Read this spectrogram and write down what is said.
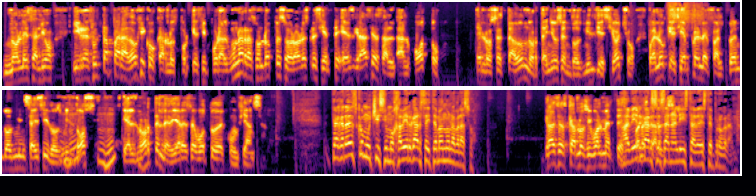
no le salió. Y resulta paradójico, Carlos, porque si por alguna razón López Obrador es presidente, es gracias al, voto de los estados norteños en 2018. Fue lo que siempre le faltó en 2006 y 2012, que el norte le diera ese voto de confianza. Te agradezco muchísimo, Javier Garza, y te mando un abrazo. Gracias, Carlos, igualmente. Javier Garza es analista de este programa.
